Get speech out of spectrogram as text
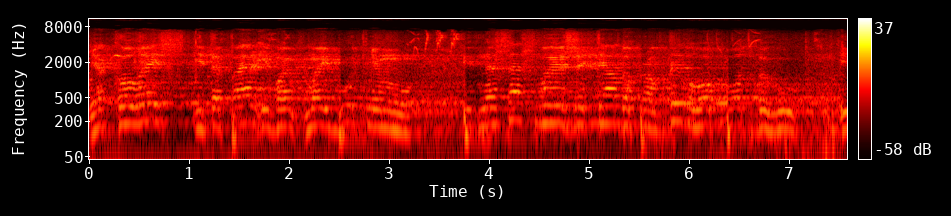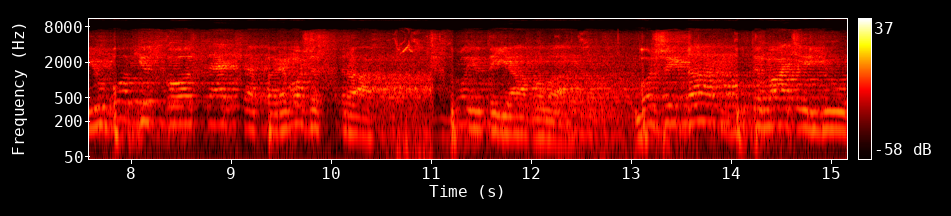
як колись і тепер, і в майбутньому, піднесе своє життя до правдивого подвигу і любов'ю свого серця переможе страх, зброю диявола. Божий дар бути матір'ю,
